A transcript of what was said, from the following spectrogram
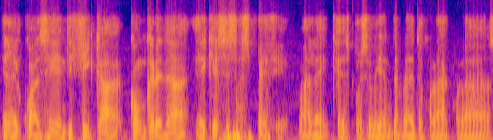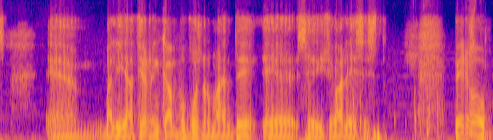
en el cual se identifica, concreta, eh, qué es esa especie, ¿vale? Que después, evidentemente, con la con las, eh, validación en campo, pues normalmente se dice, vale, es esto. Pero,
